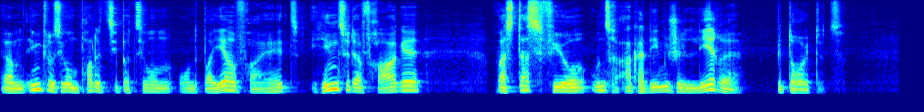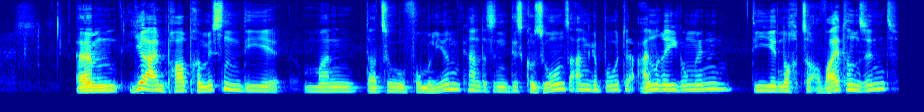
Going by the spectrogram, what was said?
ähm, Inklusion, Partizipation und Barrierefreiheit, hin zu der Frage, was das für unsere akademische Lehre bedeutet. Ähm, hier ein paar Prämissen, die man dazu formulieren kann. Das sind Diskussionsangebote, Anregungen, die noch zu erweitern sind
